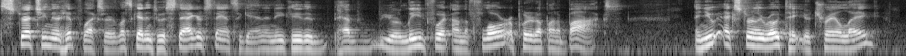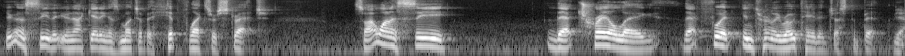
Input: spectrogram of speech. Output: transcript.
stretching their hip flexor, let's get into a staggered stance again, and you can either have your lead foot on the floor or put it up on a box, and you externally rotate your trail leg, you're going to see that you're not getting as much of a hip flexor stretch. So I want to see that trail leg, that foot internally rotated just a bit. Yeah.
